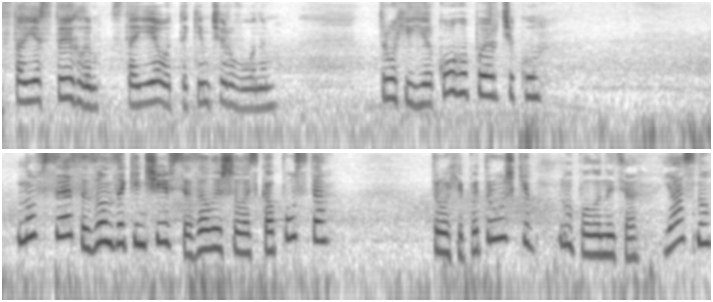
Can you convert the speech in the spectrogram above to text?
стає стиглим, стає от таким червоним. Трохи гіркого перчику. Ну, все, сезон закінчився. Залишилась капуста, трохи петрушки, ну, полуниця ясно.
